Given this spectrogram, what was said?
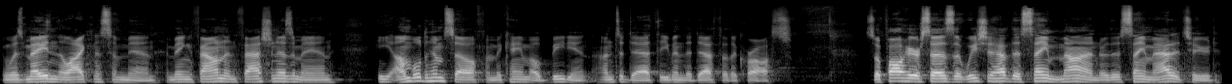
and was made in the likeness of men. And being found in fashion as a man, he humbled himself and became obedient unto death, even the death of the cross. So Paul here says that we should have the same mind or the same attitude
